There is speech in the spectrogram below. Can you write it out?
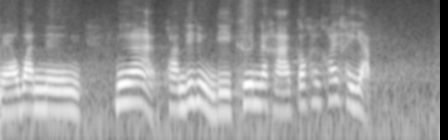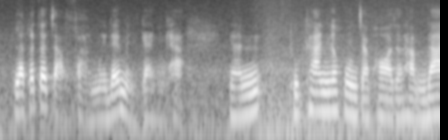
แล้ววันหนึ่งเมื่อความยืดหยุ่นดีขึ้นนะคะ ก็ค่อย ๆ ขยับ แล้วก็จะจับฝ่ามือได้เหมือนกันค่ะ งั้นทุกท่านก็คงจะพอจะทำได้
